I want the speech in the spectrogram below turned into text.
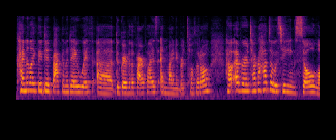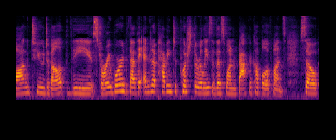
kind of like they did back in the day with uh, The Grave of the Fireflies and My Neighbor Totoro. However, Takahata was taking so long to develop the storyboard that they ended up having to push the release of this one back a couple of months. So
